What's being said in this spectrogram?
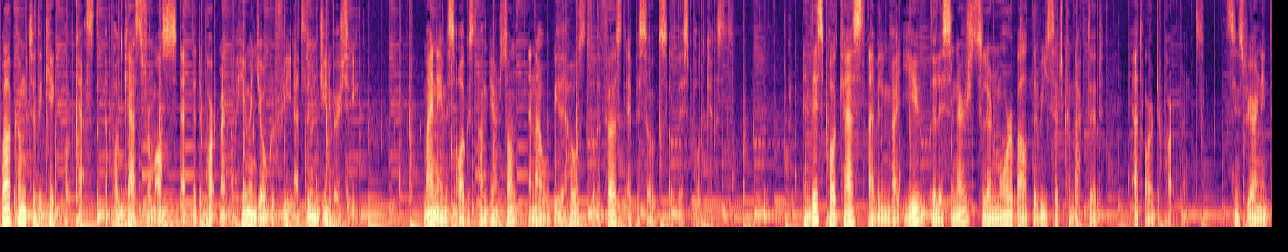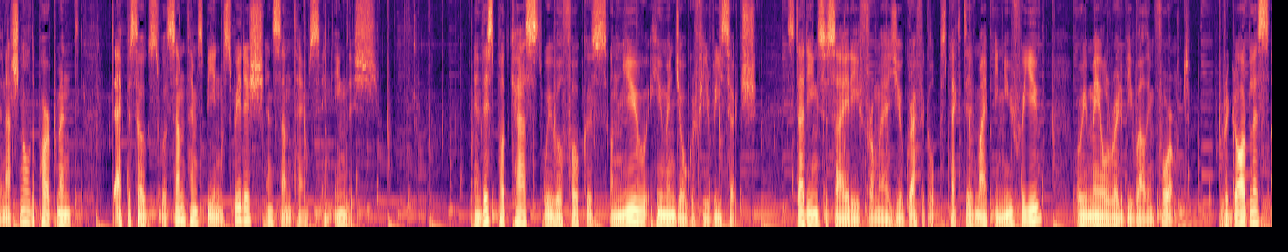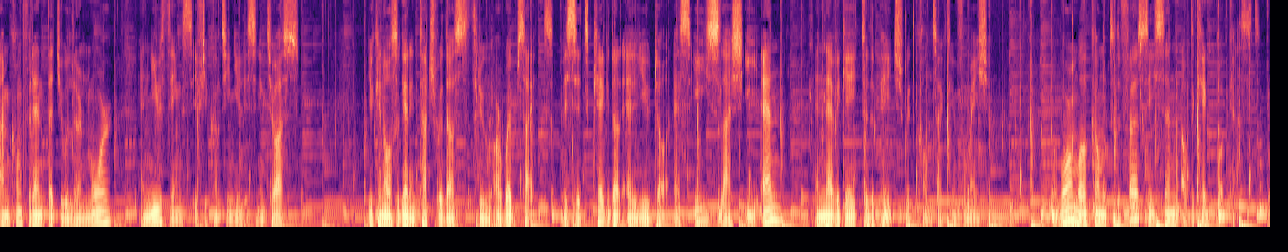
Welcome to the KEG Podcast, a podcast from us at the Department of Human Geography at Lund University. My name is August Ambjörnsson, and I will be the host for the first episodes of this podcast. In this podcast, I will invite you, the listeners, to learn more about the research conducted at our department. Since we are an international department, the episodes will sometimes be in Swedish and sometimes in English. In this podcast, we will focus on new human geography research. Studying society from a geographical perspective might be new for you, or you may already be well informed. Regardless, I'm confident that you will learn more and new things if you continue listening to us. You can also get in touch with us through our website. Visit keg.lu.se/en and navigate to the page with contact information. Warm welcome to the first season of the KEG podcast.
